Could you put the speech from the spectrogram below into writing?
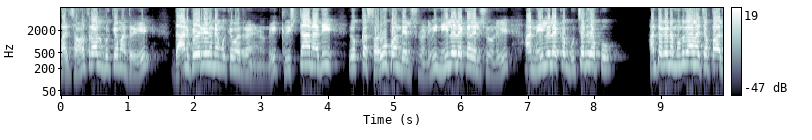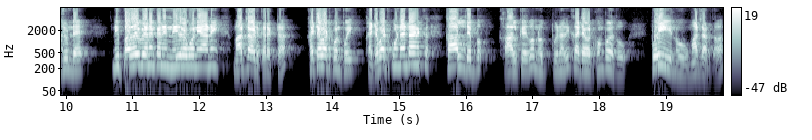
పది సంవత్సరాలు ముఖ్యమంత్రివి దాని పేరు మీదనే ముఖ్యమంత్రి అయినవి కృష్ణా నది యొక్క స్వరూపం తెలిసినవి నీళ్ళ లెక్క తెలిసినవి ఆ నీళ్ళ లెక్క ముచ్చట చెప్పు. అంతకంటే ముందుగానే చెప్పాల్సి ఉండే. నీ పదవి పోయినాక నేను నిద్రపోని అని మాట్లాడు కరెక్టా? కట్టబట్టుకొని పోయి కట్టబట్టుకుంటే అంటే ఆయన కాలు దెబ్బ కాలుకేదో నొప్పినది కట్టబట్టుకొని పోతావు. పోయి నువ్వు మాట్లాడతావా?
